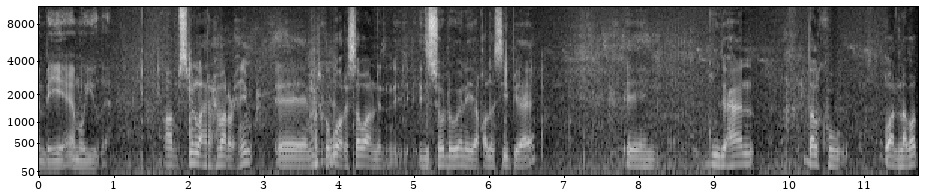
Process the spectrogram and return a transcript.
dambeeyey ee moyuga bismillahi raxmaan raxiim marka ugu horeysa waan idin soo dhoweynayaa qolada c b a guud ahaan dalku waa nabad.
